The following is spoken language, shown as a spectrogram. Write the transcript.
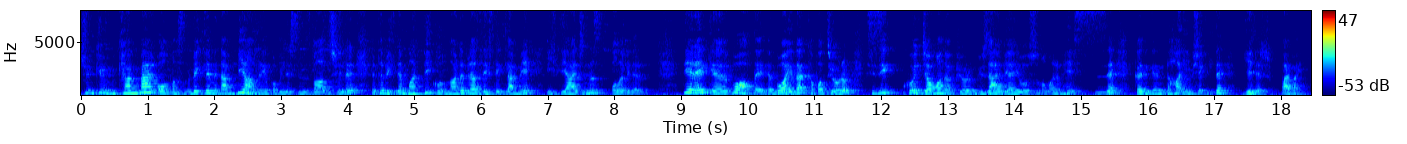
Çünkü mükemmel olmasını beklemeden bir anda yapabilirsiniz bazı şeyleri ve tabii ki de maddi konularda biraz desteklenmeye ihtiyacınız olabilir. Diyerek e, bu hafta e, bu ayı da kapatıyorum. Sizi kocaman öpüyorum. Güzel bir ay olsun. Umarım hepsi size gani gani daha iyi bir şekilde gelir. Bay bay.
